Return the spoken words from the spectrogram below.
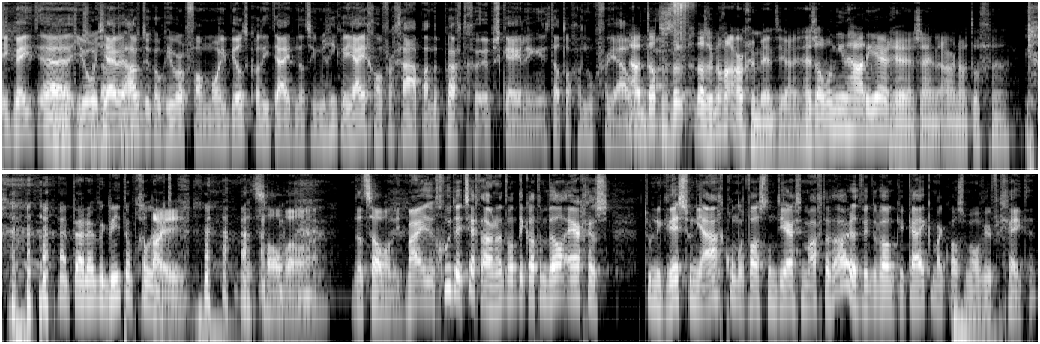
ik weet, Eh, eh wat Joris, jij houdt natuurlijk ook heel erg van mooie beeldkwaliteit. En dat is, misschien kan jij gewoon vergapen aan de prachtige upscaling. Is dat toch genoeg voor jou? nou, om, dat eh, is, dat, dat is ook nog een argument, ja. Hij zal wel niet in HDR eh, zijn, Arnoud, of... eh? Daar heb ik niet op gelet. Dat zal wel, eh, dat zal wel niet. Maar goed dat zegt, Arnold. Want ik had hem wel ergens, toen ik wist, toen hij aangekondigd was, stond hij ergens in mijn achterhoofd. Oh, dat wil ik nog wel een keer kijken. Maar ik was hem alweer vergeten.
